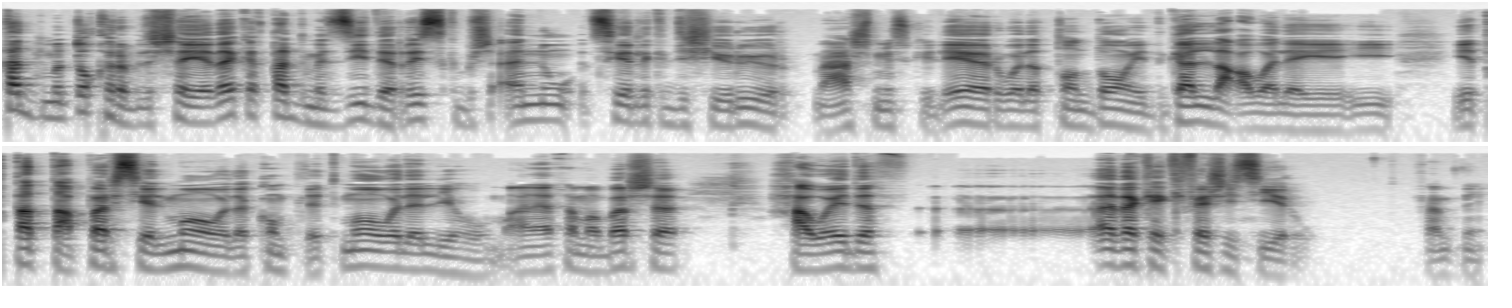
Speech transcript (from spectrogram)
قد ما تقرب للشيء هذاك قد ما تزيد ال risque باش أنه تصير لك déchirure معاش musculaire ولا ال tendon يتقلع ولا يتقطع partiellement ولا complètement ولا اللي هو. معناها ثم برشا حوادث آه، هذاك كيفاش يصيروا. فهمتني؟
